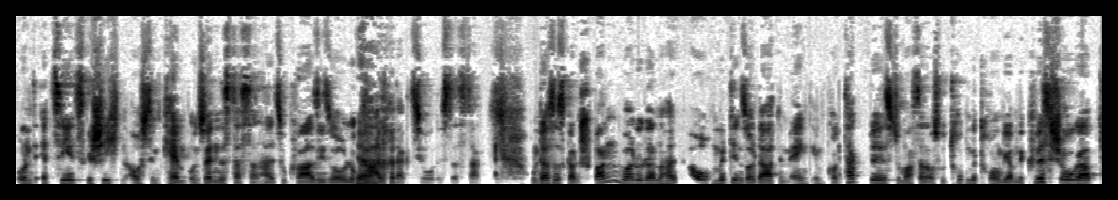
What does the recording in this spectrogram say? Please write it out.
und erzählst Geschichten aus dem Camp und sendest das dann halt so quasi so Lokalredaktion ja. ist das dann. Und das ist ganz spannend, weil du dann halt auch mit den Soldaten im, im Kontakt bist, du machst dann auch so Truppenbetreuung, wir haben eine Quizshow gehabt,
